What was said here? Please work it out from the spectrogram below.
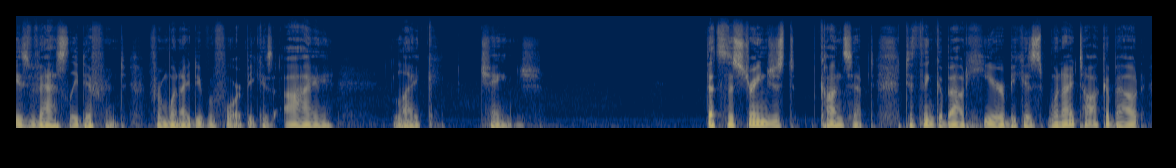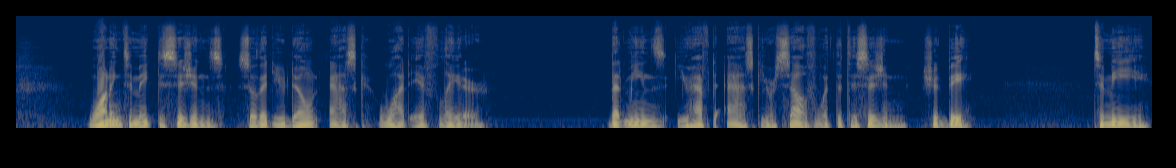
is vastly different from what I do before because I like change. That's the strangest concept to think about here because when I talk about wanting to make decisions so that you don't ask what if later, that means you have to ask yourself what the decision should be. To me,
